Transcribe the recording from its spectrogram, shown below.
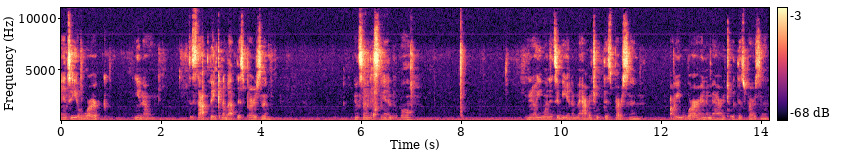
into your work, you know, to stop thinking about this person. It's understandable. You know, you wanted to be in a marriage with this person, or you were in a marriage with this person.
